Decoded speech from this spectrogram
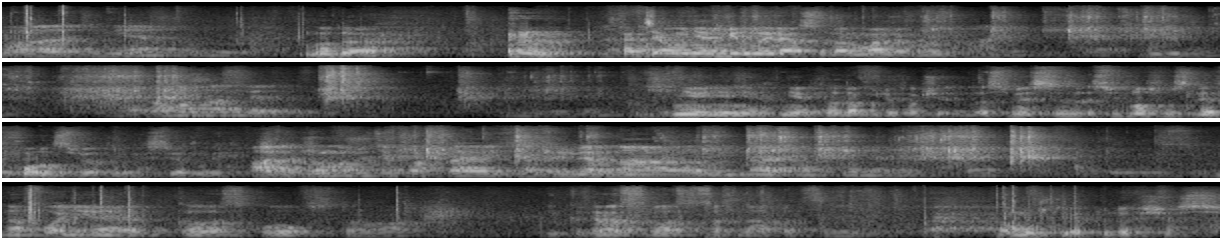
Вам надо темнее? Ну да. Хотя у меня белая ряса нормально будет. А, будет. А можно свет? Не, не, не, не, тогда будет вообще светло в смысле фон светлый, светлый. А, так вы можете поставить, например, на, на этом фоне. На фоне колосков стола. И как раз вас с окна подсветит. А может и оттуда сейчас.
